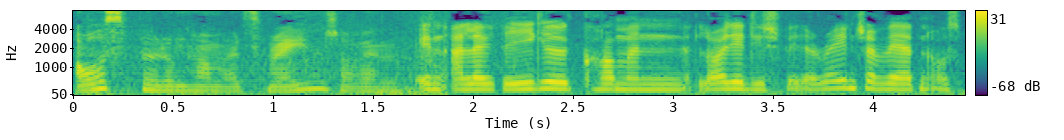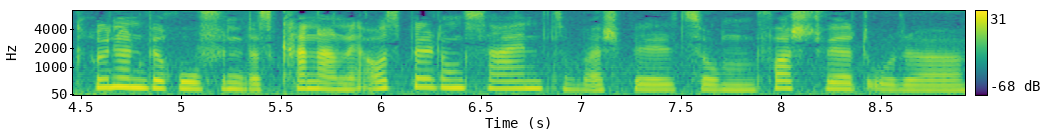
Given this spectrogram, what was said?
Ausbildung haben als Rangerin? In aller Regel kommen Leute, die später Ranger werden, aus grünen Berufen. Das kann eine Ausbildung sein, zum Beispiel zum Forstwirt oder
